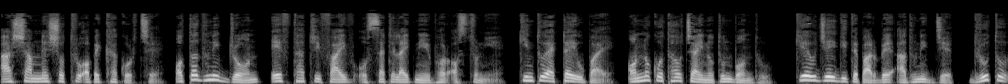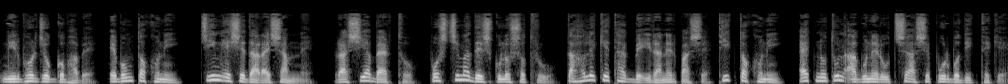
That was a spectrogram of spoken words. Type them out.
আর সামনে শত্রু অপেক্ষা করছে। অত্যাধুনিক ড্রোন এফ থার্টি ফাইভ ও স্যাটেলাইট নির্ভর অস্ত্র নিয়ে। কিন্তু একটাই উপায়, অন্য কোথাও চাই নতুন বন্ধু। কেউ যেই দিতে পারবে আধুনিক জেট, দ্রুত, নির্ভরযোগ্যভাবে। এবং তখনই, চীন এসে দাঁড়ায় সামনে। রাশিয়া ব্যর্থ, পশ্চিমা দেশগুলো শত্রু। তাহলে কে থাকবে ইরানের পাশে? ঠিক তখনই, এক নতুন আগুনের উৎসে আসে পূর্ব দিক থেকে।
